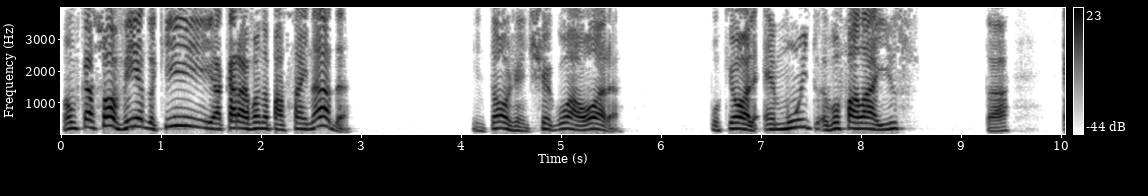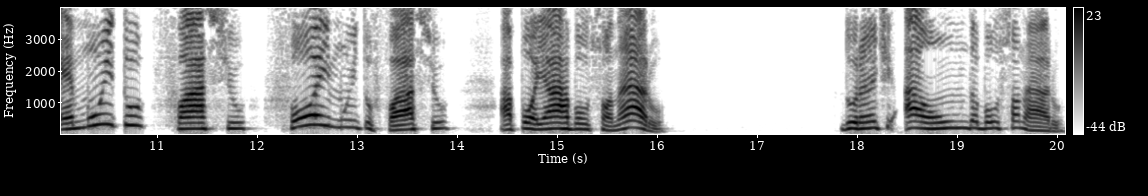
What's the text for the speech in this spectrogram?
Vamos ficar só vendo aqui a caravana passar e nada? Então, gente, chegou a hora. Porque, olha, é muito, eu vou falar isso, tá? É muito fácil, foi muito fácil apoiar Bolsonaro durante a onda Bolsonaro.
